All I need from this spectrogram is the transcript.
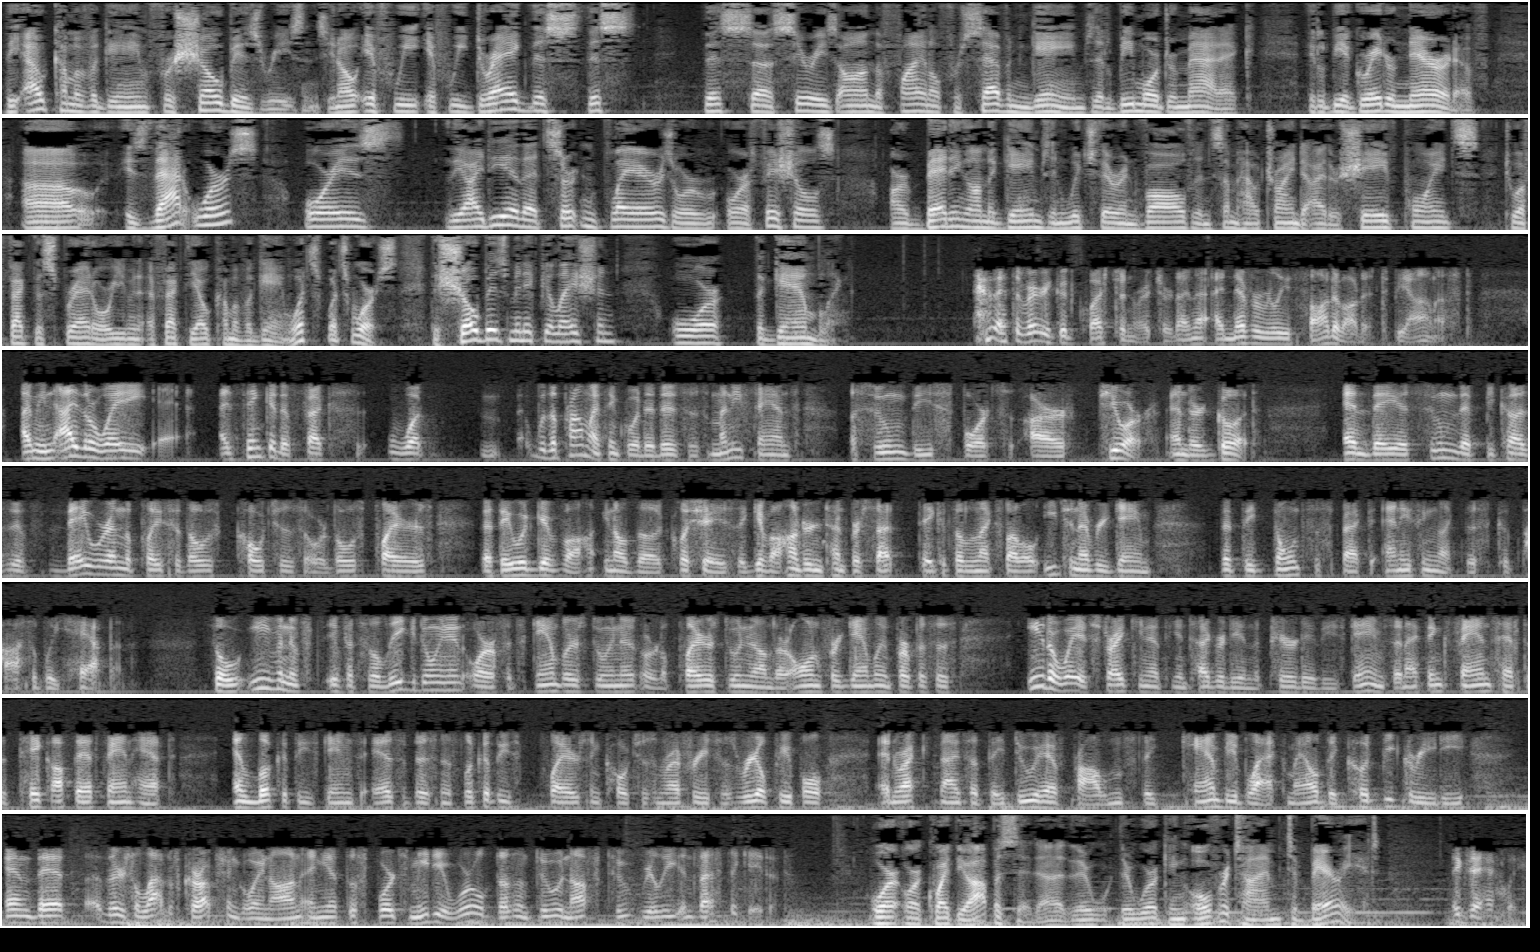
the outcome of a game for showbiz reasons. You know, if we if we drag this this this uh, series on the final for seven games, it'll be more dramatic. It'll be a greater narrative. Uh, is that worse, or is the idea that certain players or or officials are betting on the games in which they're involved and somehow trying to either shave points to affect the spread or even affect the outcome of a game? What's what's worse, the showbiz manipulation or the gambling? That's a very good question, Richard. I, I never really thought about it, to be honest. I mean, either way, I think it affects what. Well, the problem, I think, what it is, is many fans assume these sports are pure and they're good. And they assume that because if they were in the place of those coaches or those players, that they would give, a, you know, the cliches, they give 110%, take it to the next level each and every game, that they don't suspect anything like this could possibly happen. So even if if it's the league doing it, or if it's gamblers doing it, or the players doing it on their own for gambling purposes, either way, it's striking at the integrity and the purity of these games. And I think fans have to take off that fan hat and look at these games as a business, look at these players and coaches and referees as real people, and recognize that they do have problems. They can be blackmailed, they could be greedy, and that there's a lot of corruption going on, and yet the sports media world doesn't do enough to really investigate it. Or, or quite the opposite. Uh, they're, they're working overtime to bury it. Exactly.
